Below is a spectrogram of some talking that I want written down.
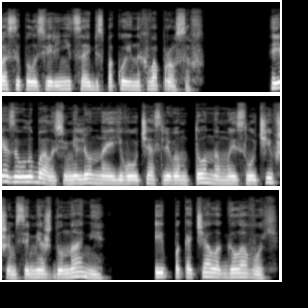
посыпалась вереница обеспокоенных вопросов. Я заулыбалась, умиленная его участливым тоном и случившимся между нами, и покачала головой.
